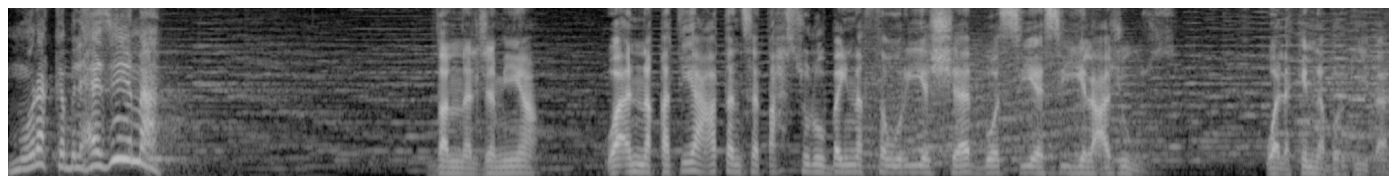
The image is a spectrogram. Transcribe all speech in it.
مركب الهزيمة. ظن الجميع وأن قطيعة ستحصل بين الثوري الشاب والسياسي العجوز. ولكن بورقيبة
